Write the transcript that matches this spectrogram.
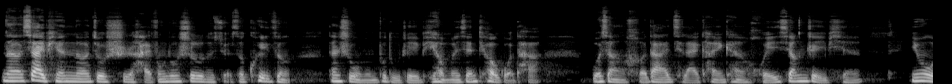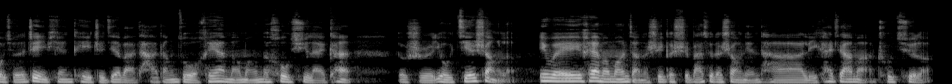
那下一篇呢，就是海风中失落的血色馈赠，但是我们不读这一篇，我们先跳过它。我想和大家一起来看一看《回乡》这一篇，因为我觉得这一篇可以直接把它当做《黑暗茫茫》的后续来看，就是又接上了。因为《黑暗茫茫》讲的是一个十八岁的少年，他离开家嘛，出去了。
